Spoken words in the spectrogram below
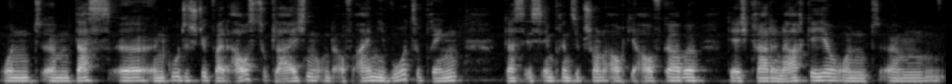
Und ähm, das äh, ein gutes Stück weit auszugleichen und auf ein Niveau zu bringen, das ist im Prinzip schon auch die Aufgabe, der ich gerade nachgehe und ähm,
